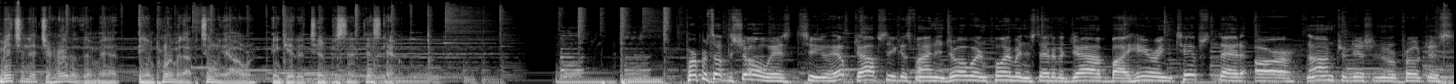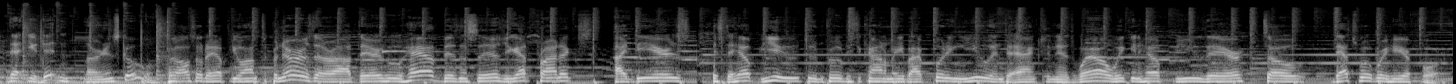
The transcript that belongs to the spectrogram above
Mention that you heard of them at the Employment Opportunity Hour and get a 10% discount. Purpose of the show is to help job seekers find enjoyable employment instead of a job by hearing tips that are non-traditional approaches that you didn't learn in school. But also to help you entrepreneurs that are out there who have businesses, you got products, ideas. It's to help you to improve this economy by putting you into action as well. We can help you there. So that's what we're here for.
